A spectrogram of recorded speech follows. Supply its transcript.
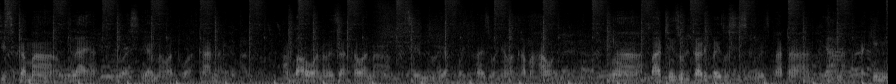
sisi kama wilaya tuliwasiliana na watu wa kanda ambao wanaweza kawa na sehemu nzuri ya kuwahifadhi wanyama kama hawa, na bahati nzuri taarifa hizo sisi tumezipata jana, lakini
